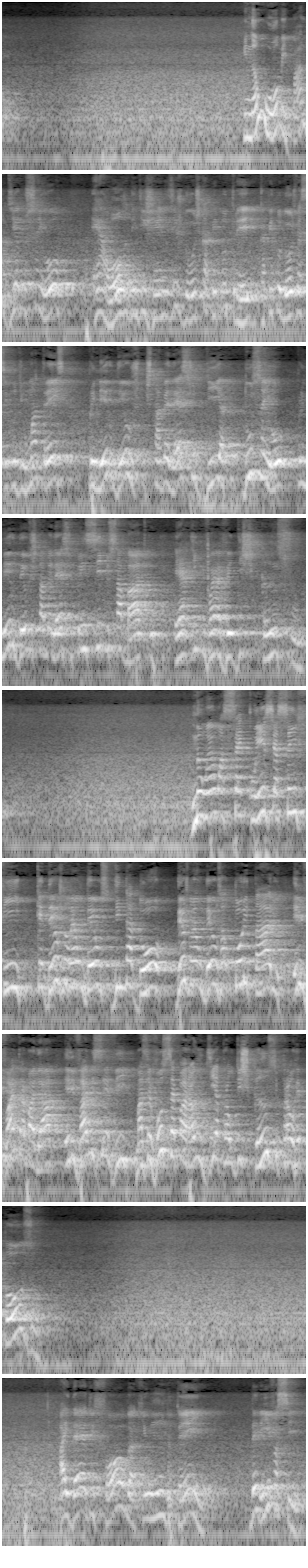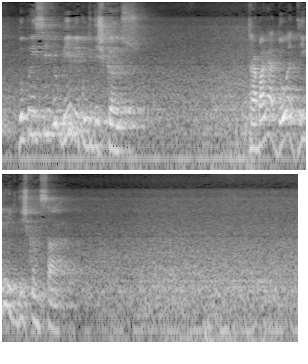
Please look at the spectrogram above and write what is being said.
E não o homem para o dia do Senhor. É a ordem de Gênesis 2, capítulo 3, capítulo 2, versículo de 1 a 3. Primeiro Deus estabelece o dia do Senhor. Primeiro Deus estabelece o princípio sabático. É aqui que vai haver descanso. Não é uma sequência sem fim, porque Deus não é um Deus ditador, Deus não é um Deus autoritário. Ele vai trabalhar, ele vai me servir, mas eu vou separar um dia para o descanso e para o repouso. A ideia de folga que o mundo tem deriva-se do princípio bíblico de descanso. O trabalhador é digno de descansar.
